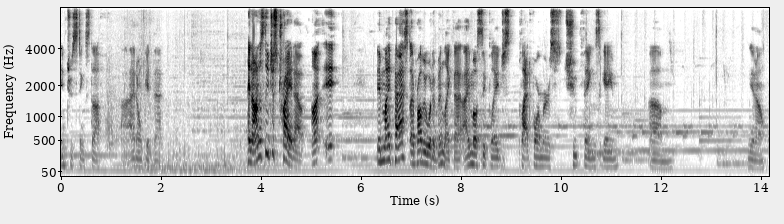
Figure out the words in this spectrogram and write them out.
interesting stuff. I don't get that. And honestly, just try it out. Uh, it, in my past, I probably would have been like that. I mostly played just platformers, shoot things game. Um, you know.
